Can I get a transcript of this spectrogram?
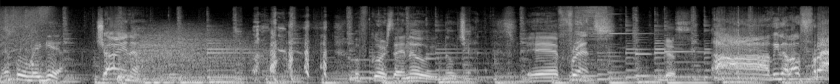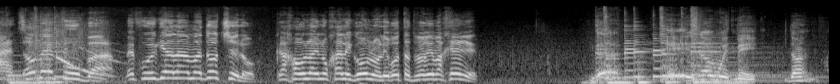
מאיפה הוא מגיע. China. of course, I know, you know China. Uh, France. Yes. Ah, viva la France! לא מאיפה הוא בא, מאיפה הוא הגיע לעמדות שלו. ככה אולי נוכל לגרום לו לראות את הדברים אחרת. He's not with me. Don't.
